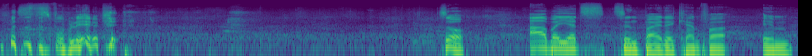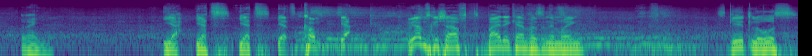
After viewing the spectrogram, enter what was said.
Was ist das Problem? So, aber jetzt sind beide Kämpfer im Ring. Ja, jetzt, jetzt, jetzt, komm, ja. Wir haben es geschafft. Beide Kämpfer sind im Ring. Es geht los.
